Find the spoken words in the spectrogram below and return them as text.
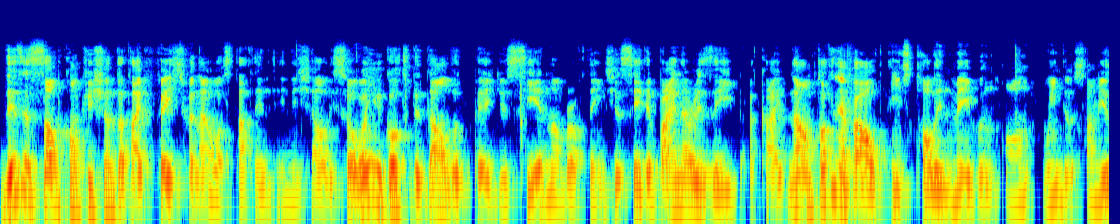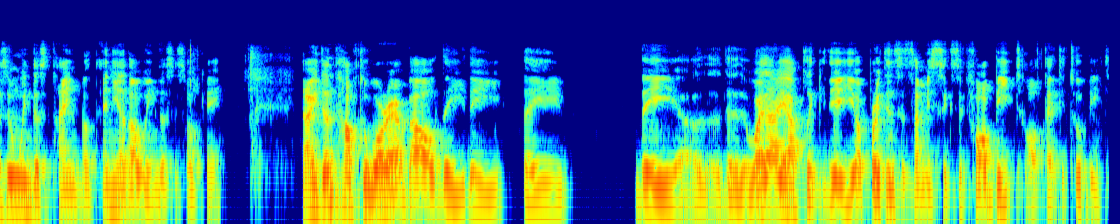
this is some confusion that I faced when I was starting initially. So when you go to the download page, you see a number of things. You see the binary zip archive. Now I'm talking about installing Maven on Windows. I'm using Windows 10, but any other Windows is okay. Now you don't have to worry about the the the the, uh, the whether your, the, operating system is 64-bit or 32-bit.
